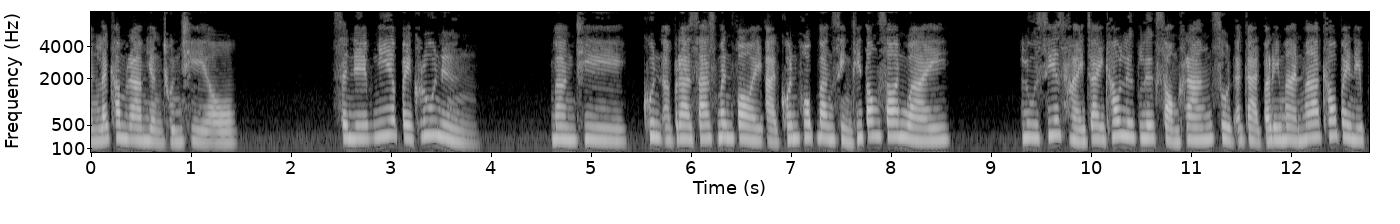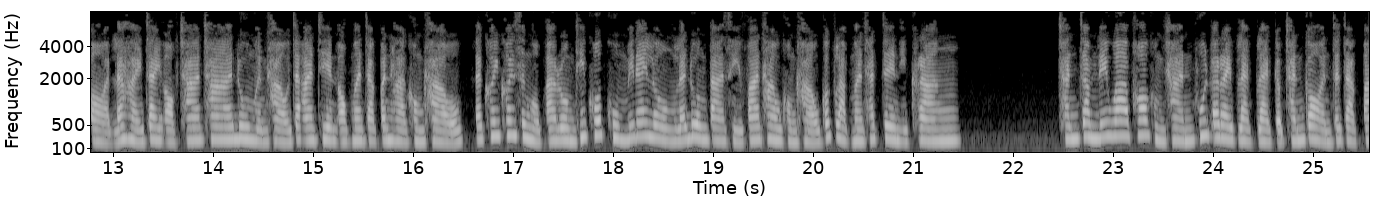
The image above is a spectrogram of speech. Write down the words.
งและคำรามอย่างฉุนเฉียว สเนปเงียบไปครู่หนึ่ง บางที คุณอับราซัสมันฟอยอาจค้นพบบางสิ่งที่ต้องซ่อนไว้ ลูเซียสหายใจเข้าลึกๆสองครั้ง สูดอากาศปริมาณมากเข้าไปในปอดและหายใจออกช้าๆ ดูเหมือนเขาจะอาเจียนออกมาจากปัญหาของเขา และค่อยๆ สงบอารมณ์ที่ควบคุมไม่ได้ลง และดวงตาสีฟ้าเทาของเขาก็กลับมาชัดเจนอีกครั้ง ฉันจำได้ว่าพ่อของฉันพูดอะไรแปลกๆกับฉันก่อนจะจากไป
